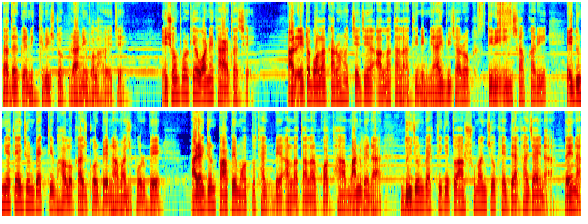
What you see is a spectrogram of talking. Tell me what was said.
তাদেরকে নিকৃষ্ট প্রাণী বলা হয়েছে। এ সম্পর্কে অনেক আয়াত আছে। আর এটা বলার কারণ হচ্ছে যে আল্লাহ তালা তিনি ন্যায় বিচারক, তিনি ইনসাফকারী এই দুনিয়াতে একজন ব্যক্তি ভালো কাজ করবে, নামাজ পড়বে, আর একজন পাপে মত্ত থাকবে, আল্লাহ তালার কথা মানবে না। দুইজন ব্যক্তিকে তো আর সমান চোখে দেখা যায় না, তাই না?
